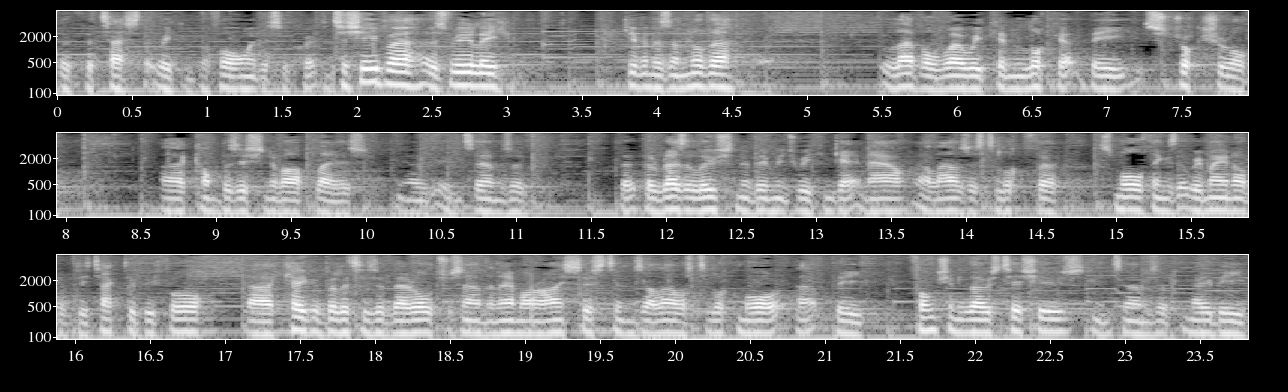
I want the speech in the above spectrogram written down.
the, the test that we can perform with this equipment. Toshiba has really given us another level where we can look at the structural uh, composition of our players, you know, in terms of the, the resolution of image we can get now allows us to look for small things that we may not have detected before. Uh, capabilities of their ultrasound and MRI systems allow us to look more at the function of those tissues in terms of maybe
